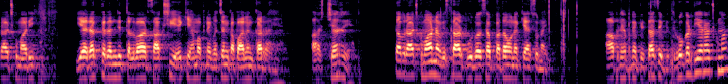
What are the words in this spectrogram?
राजकुमारी, यह रक्त रंजित तलवार साक्षी है कि हम अपने वचन का पालन कर रहे हैं। आश्चर्य! तब राजकुमार ने विस्तार पूर्वक सब कथा उन्हें क्या सुनाई। आपने अपने पिता से विद्रोह कर दिया राजकुमार?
